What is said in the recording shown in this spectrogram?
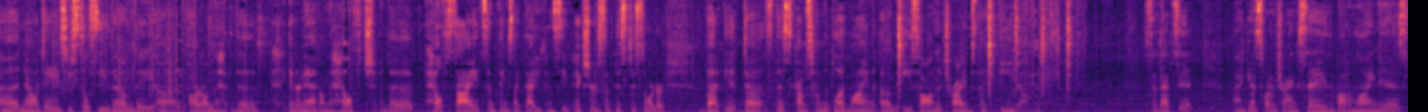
Uh, nowadays, you still see them. They uh, are on the, the internet, on the health, the health sites and things like that. You can see pictures of this disorder but it does. This comes from the bloodline of Esau and the tribes of Edom. So that's it. I guess what I'm trying to say, the bottom line is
